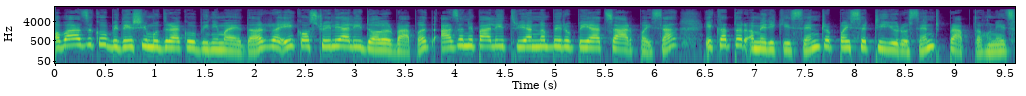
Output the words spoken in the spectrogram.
अब आजको विदेशी मुद्राको विनिमय दर र एक अस्ट्रेलियाली डलर बापत आज नेपाली त्रियानब्बे रूपियाँ चार पैसा एकात्तर अमेरिकी सेन्ट र पैसठी युरो सेन्ट प्राप्त हुनेछ।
